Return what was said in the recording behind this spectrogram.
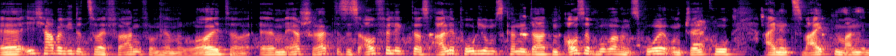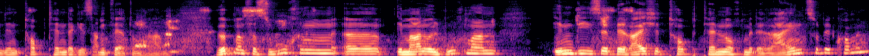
Äh, ich habe wieder zwei Fragen von Herrn Reuter. Ähm, er schreibt, es ist auffällig, dass alle Podiumskandidaten außer Bora Hansgrohe und Jelko einen zweiten Mann in den Top Ten der Gesamtwertung haben. Wird man versuchen, äh, Emanuel Buchmann in diese Bereiche Top 10 noch mit reinzubekommen?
